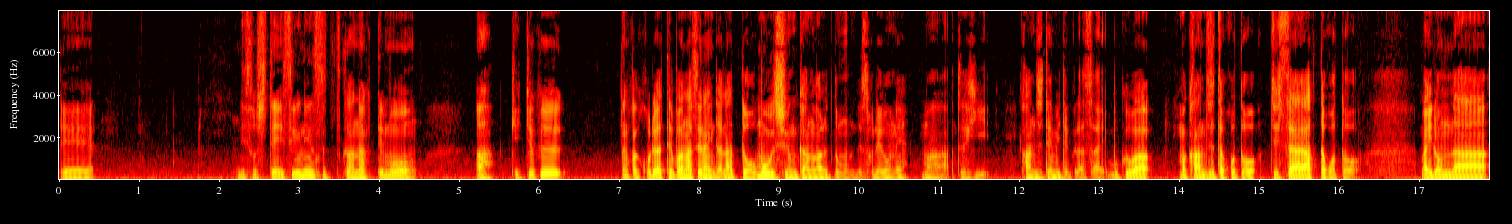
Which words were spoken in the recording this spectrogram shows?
で、で、そして SNS 使わなくても、あ、結局なんかこれは手放せないんだなって思う瞬間があると思うんで、それをね、まあ、ぜひ感じてみてください。僕は、まあ、感じたこと、実際あったこと、まあ、いろんな、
